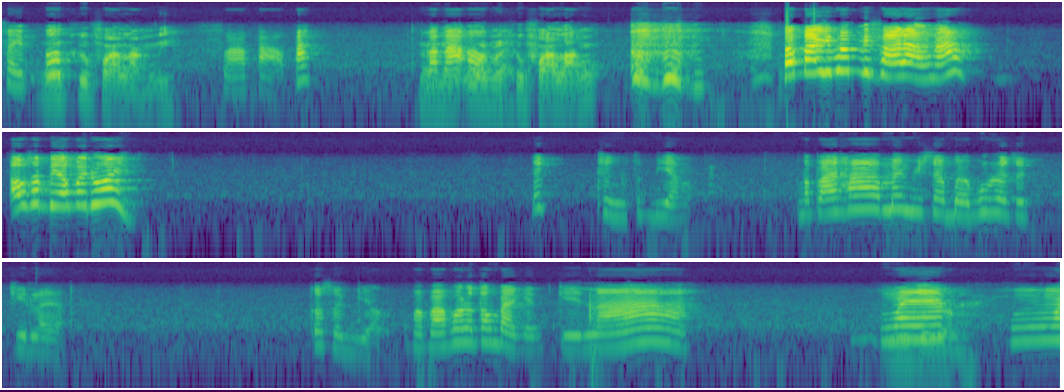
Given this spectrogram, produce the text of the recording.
ใส่มัปุ๊นบคือฝาหลังดิฝาเปล่าปั๊บ นั่นไงป้าๆอ้วนเอาไป มันคือฝาหลังป๊าป๊าอย่าเพิ่งปิดฝาหลังนะ เอาเสบียงไปด้วยเอ๊ะถึงเสบียงป๊าป๊าถ้าไม่มีเสบียงพวกเราจะกินอะไรอะ ก็เสบียงป๊าป๊าพวกเราต้องแบ่งกันกินนะแวนี่ไปบยังแวบ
